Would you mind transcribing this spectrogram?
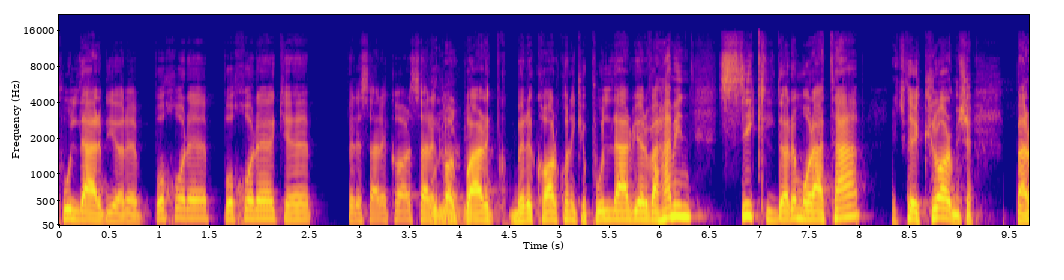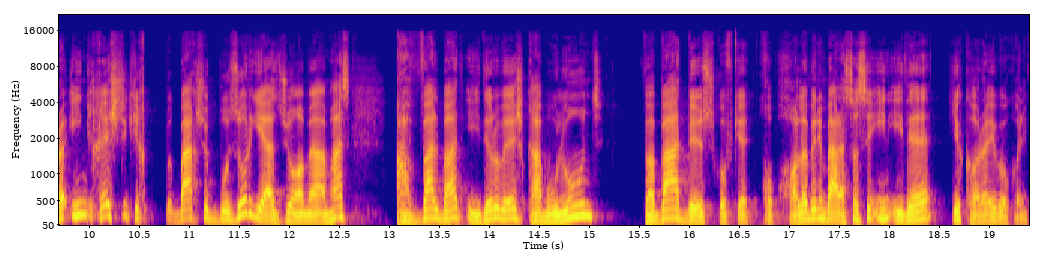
پول در بیاره بخوره بخوره که بره سر کار سر کار بره کار کنه که پول در بیاره و همین سیکل داره مرتب تکرار میشه. برای این قشری که بخش بزرگی از جامعه هم هست اول بعد ایده رو بهش قبولوند و بعد بهش گفت که خب حالا بریم بر اساس این ایده یه کارایی بکنیم.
